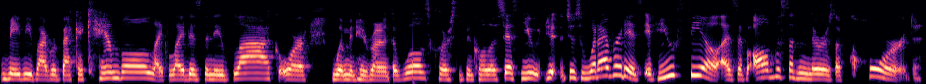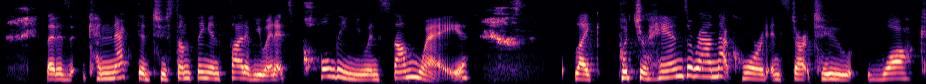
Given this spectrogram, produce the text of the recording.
maybe by Rebecca Campbell, like Light is the New Black, or Women Who Run with the Wolves, Clarissa Pinkola. Just you, just whatever it is. If you feel as if all of a sudden there is a cord that is connected to something inside of you and it's pulling you in some way, like put your hands around that cord and start to walk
